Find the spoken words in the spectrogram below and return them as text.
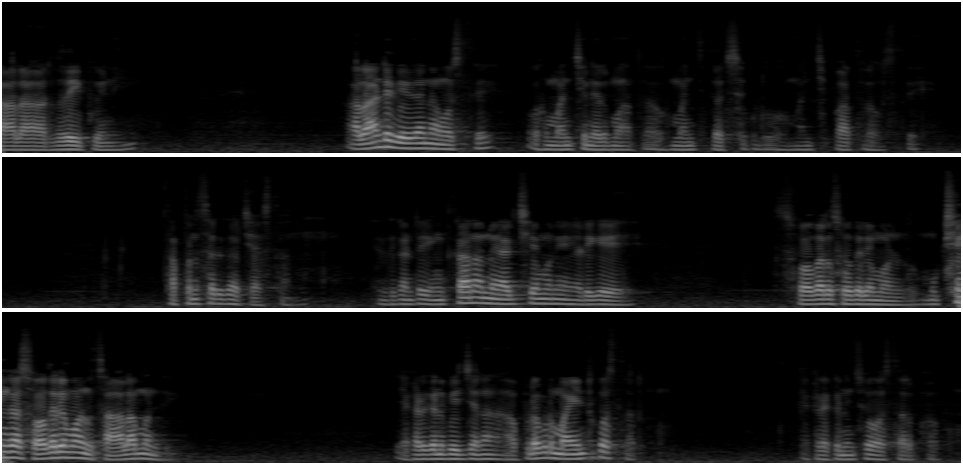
చాలా అరుదైపోయినాయి. అలాంటిది ఏదైనా వస్తే ఒక మంచి నిర్మాత ఒక మంచి దర్శకుడు ఒక మంచి పాత్ర వస్తే తప్పనిసరిగా చేస్తాను. ఎందుకంటే ఇంకా నన్ను యాక్ట్ చేయమని అడిగే సోదర సోదరిమణులు ముఖ్యంగా సోదరిమణులు చాలామంది. ఎక్కడ కనిపించినా అప్పుడప్పుడు మా ఇంటికి వస్తారు. ఎక్కడెక్కడి నుంచో వస్తారు పాపం.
